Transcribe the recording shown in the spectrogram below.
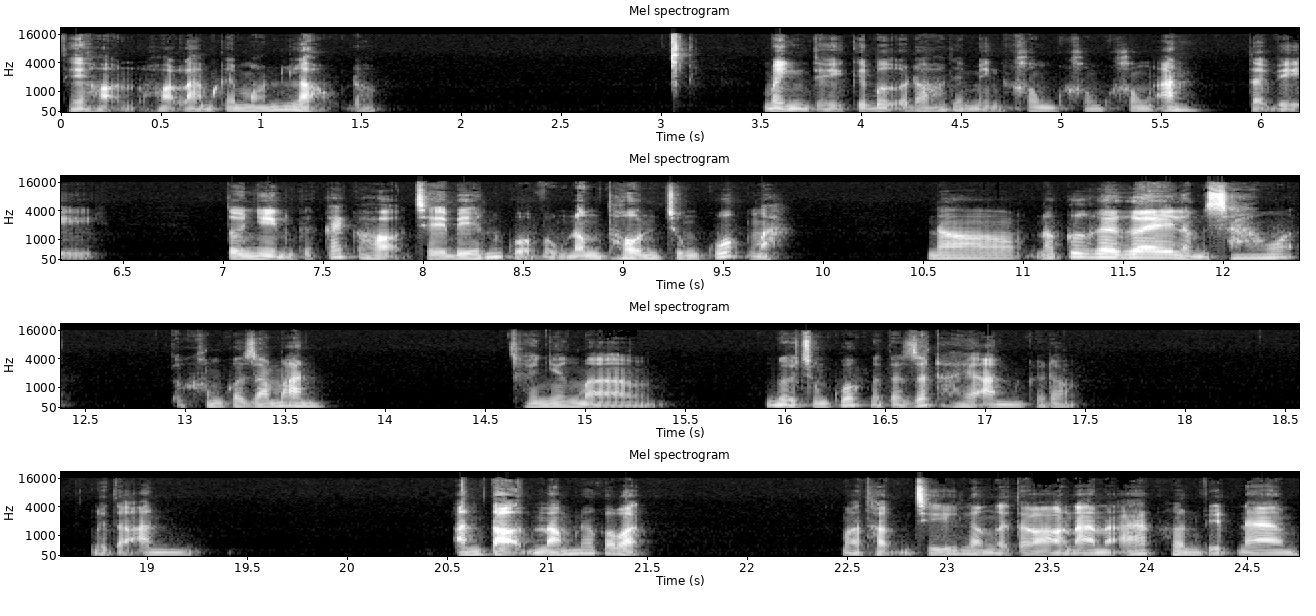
Thì họ họ làm cái món lẩu đó. Mình thì cái bữa đó thì mình không không không ăn tại vì tôi nhìn cái cách họ chế biến của vùng nông thôn Trung Quốc mà, nó nó cứ ghê ghê làm sao á tôi không có dám ăn thế nhưng mà người Trung Quốc người ta rất hay ăn cái đó. Người ta ăn ăn tợn lắm đó các bạn. Mà thậm chí là người ta còn ăn ác hơn Việt Nam.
